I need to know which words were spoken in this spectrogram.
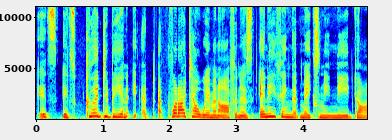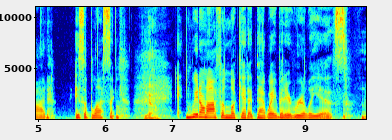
it's it's good to be in what I tell women often is anything that makes me need God is a blessing. Yeah. We don't often look at it that way, but it really is. Hmm.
